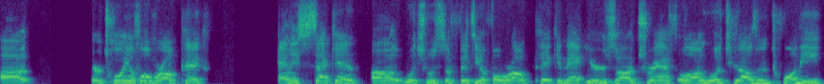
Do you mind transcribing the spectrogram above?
uh, their 20th overall pick and a second, uh, which was the 50th overall pick in that year's uh, draft, along with 2020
